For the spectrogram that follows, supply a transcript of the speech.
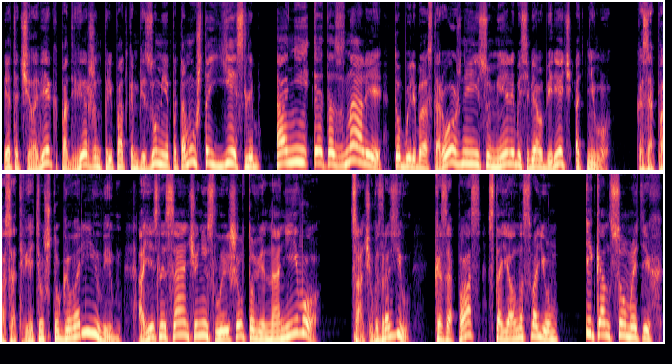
этот человек подвержен припадкам безумия, потому что если бы они это знали, то были бы осторожнее и сумели бы себя уберечь от него. Казапас ответил, что говорил им, а если Санчо не слышал, то вина не его. Санчо возразил, Казапас стоял на своем, и концом этих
